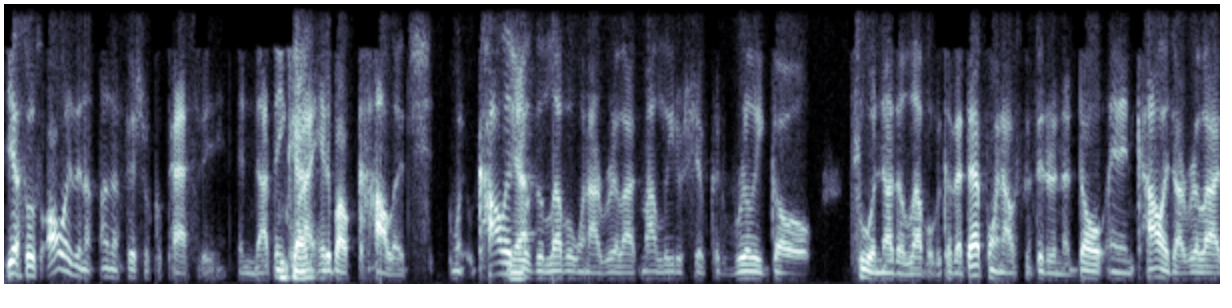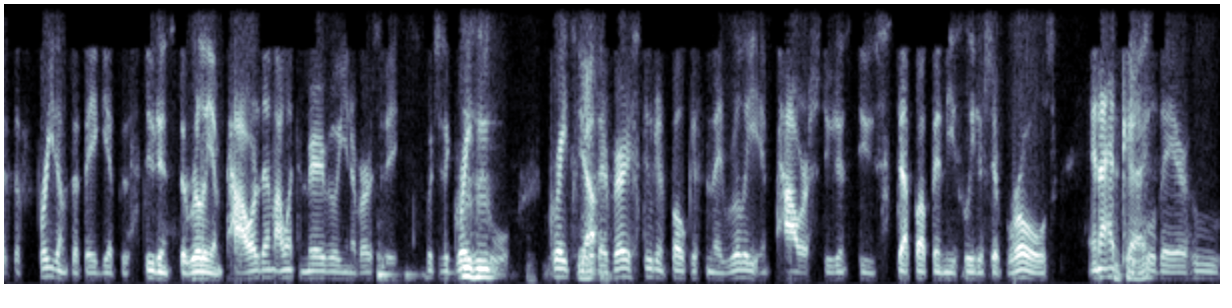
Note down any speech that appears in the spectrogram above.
Yeah, so it's always in an unofficial capacity, and I think okay. when I hit about college, when college yeah. was the level when I realized my leadership could really go to another level because at that point I was considered an adult, and in college I realized the freedoms that they give the students to really empower them. I went to Maryville University, which is a great mm-hmm. school, great school. Yeah. They're very student focused, and they really empower students to step up in these leadership roles. And I had okay. people there who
